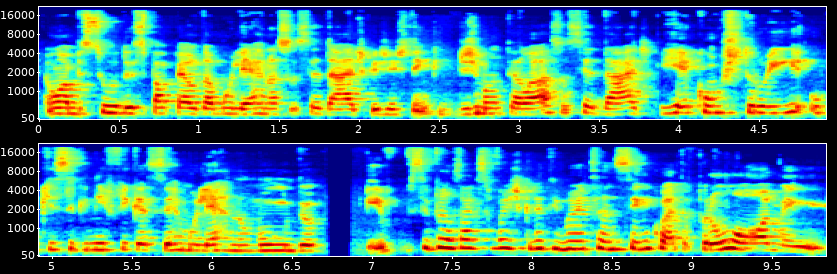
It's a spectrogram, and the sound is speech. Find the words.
é um absurdo esse papel da mulher na sociedade, que a gente tem que desmantelar a sociedade e reconstruir o que significa ser mulher no mundo. E se pensar que isso foi escrito em 1850 por um homem,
